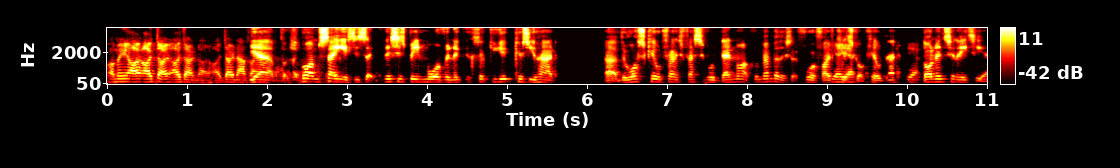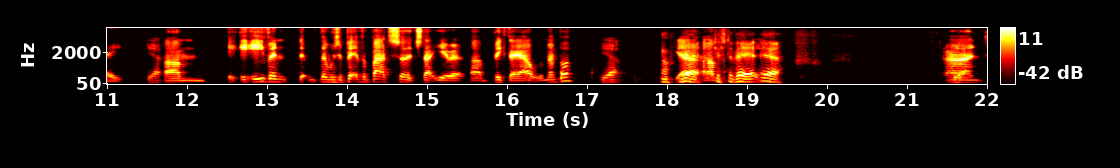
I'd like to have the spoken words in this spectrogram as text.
I mean, I, I don't, I don't know. I don't have. Yeah, but what I'm saying is, is that this has been more of an because you had uh, the Roskilde Trance Festival in Denmark. Remember, this? like four or five Yeah, kids yeah. got killed there. Yeah. Donington '88. Yeah. Um, it, it even there was a bit of a bad surge that year at uh, Big Day Out. Remember? Yeah. Oh, Yeah, yeah, um, just a bit. yeah. Yeah. Yeah. And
